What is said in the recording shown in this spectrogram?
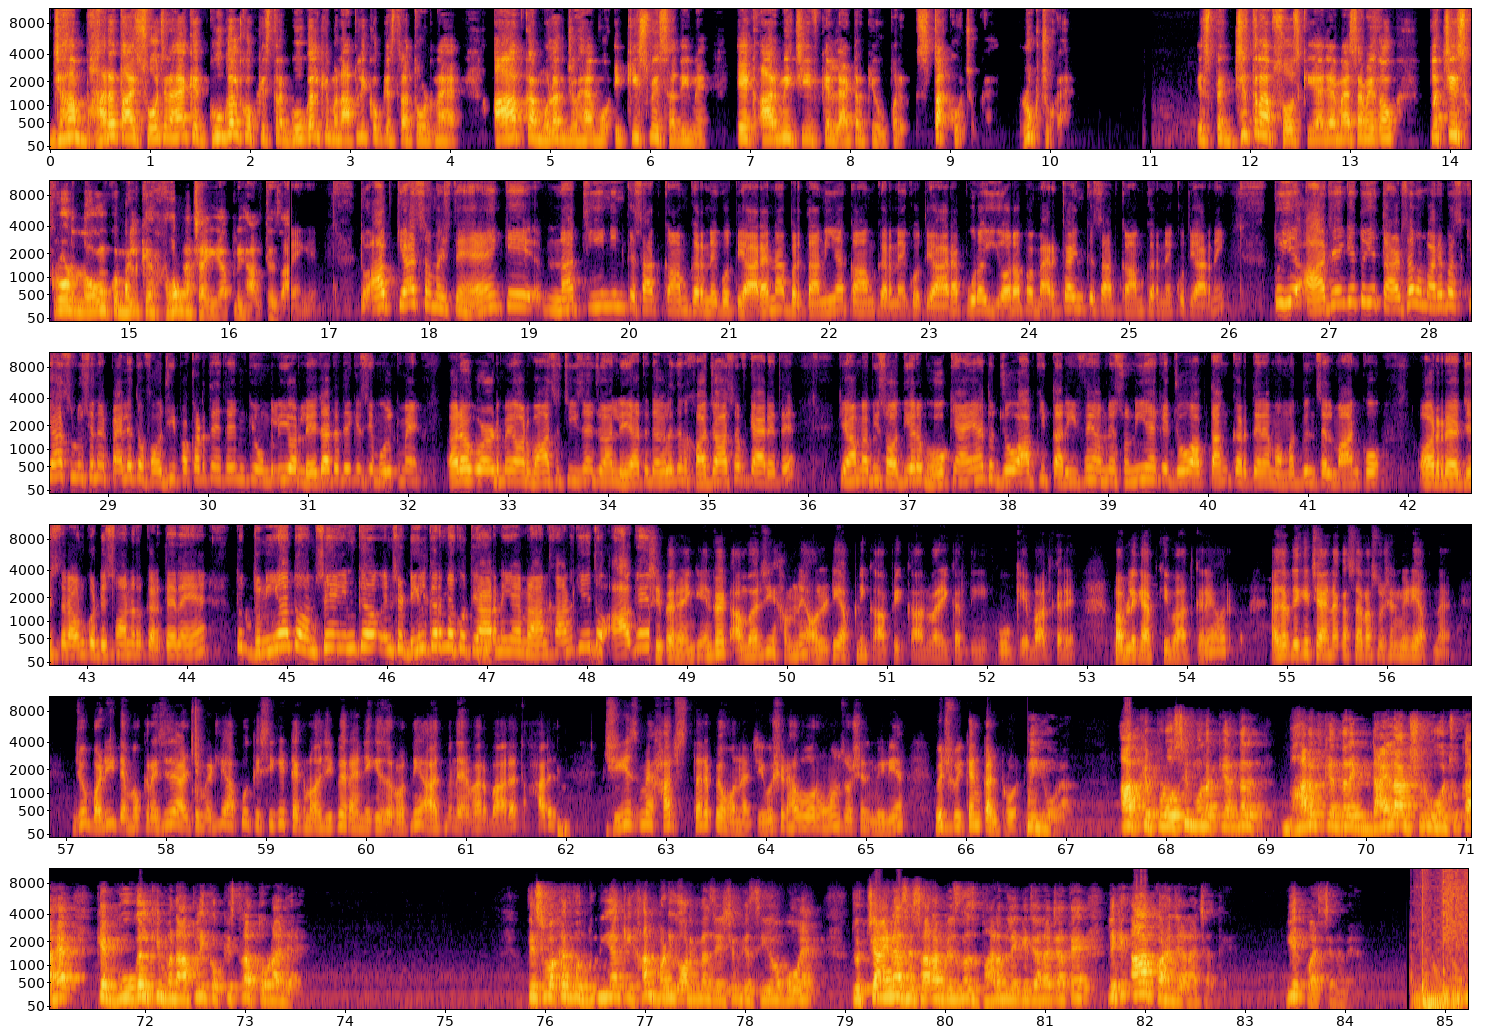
जहाँ भारत आज सोच रहा है कि गूगल को किस तरह गूगल की मनापली को किस तरह तोड़ना है, आपका मुल्क जो है वो 21वीं सदी में एक आर्मी चीफ के लेटर के ऊपर स्टक हो चुका है, रुक चुका है। इस पर जितना अफसोस किया जाए, मैं समझता हूँ पच्चीस करोड़ लोगों को मिलकर रोना चाहिए अपनी हालत जाएँगे तो आप क्या समझते हैं कि ना चीन इनके साथ काम करने को तैयार है, ना बरतानिया काम करने को तैयार है, पूरा यूरोप, अमेरिका इनके साथ काम करने को तैयार नहीं? तो ये आ जाएँगे तो ये तार साहब हमारे पास क्या सोल्यूशन है? पहले तो फौजी पकड़ते थे इनकी उंगली और ले जाते थे किसी मुल्क में, अरब वर्ल्ड में और वहाँ से चीज़ें जो है ले जाते थे। अगले दिन ख्वाजा आसफ कह रहे थे कि हम अभी सऊदी अरब होके आए हैं तो जो आपकी तारीफें हमने सुनी है कि जो आप तंग करते रहे मोहम्मद बिन सलमान को और जिस तरह उनको डिसऑनर करते रहे हैं तो दुनिया तो हमसे इनके इनसे डील करने को तैयार नहीं है इमरान खान की तो आगे इसी पे रहेंगे। इनफैक्ट अमर जी हमने ऑलरेडी अपनी काफ़ी कानवाई कर दी कू की बात करें पब्लिक ऐप की बात करें और ऐसा देखिए चाइना का सारा सोशल मीडिया अपना है। जो बड़ी डेमोक्रेसी है अल्टीमेटली आपको किसी की टेक्नोलॉजी पे रहने की ज़रूरत नहीं आत्मनिर्भर भारत हर चीज़ में हर स्तर पे होना चाहिए। We should have our own social media which we can control नहीं हो रहा। आपके पड़ोसी मुल्क के अंदर, भारत के अंदर एक डायलॉग शुरू हो चुका है कि गूगल की मनापली को किस तरह तोड़ा जाए। इस वक्त वो दुनिया की हर बड़ी ऑर्गेनाइजेशन के सीईओ वो हैं, जो चाइना से सारा बिज़नेस भारत लेके जाना चाहते हैं, लेकिन आप कहाँ जाना चाहते हैं? ये क्वेश्चन है मेरा।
